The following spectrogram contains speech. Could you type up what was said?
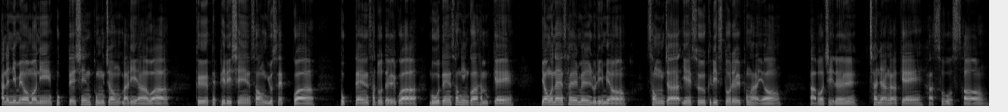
하느님의 어머니 복되신 동정 마리아와 그 배필이신 성 요셉과 복된 사도들과 모든 성인과 함께 영원한 삶을 누리며 성자 예수 그리스도를 통하여 아버지를 찬양하게 하소서.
